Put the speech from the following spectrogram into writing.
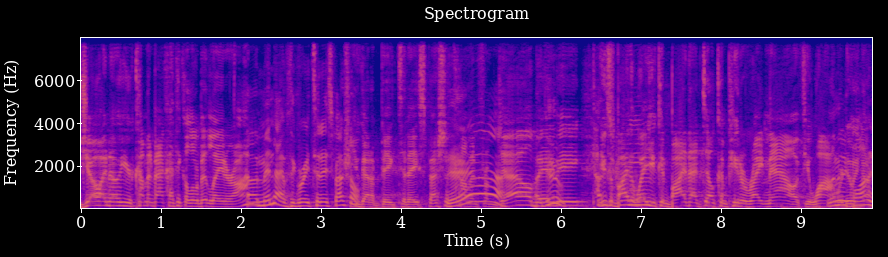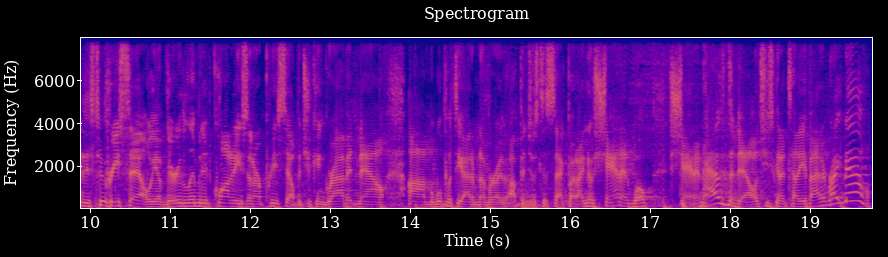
Joe, I know you're coming back, I think, a little bit later on. Uh, midnight with the Great Today special. You got a big today special coming from Dell, baby. You can, by the way, you can buy that Dell computer right now if you want. Limited We're doing quantities, too. Pre-sale. We have very limited quantities in our pre-sale, but you can grab it now. Um, we'll put the item number up in just a sec. But I know Shannon. Well, Shannon has the Dell, and she's going to tell you about it right now.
